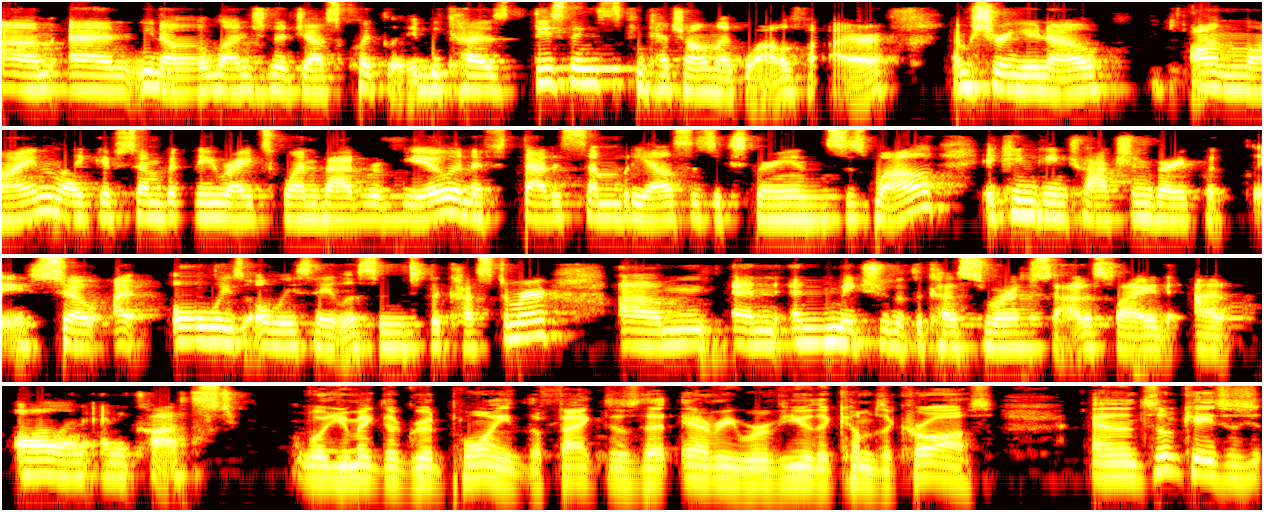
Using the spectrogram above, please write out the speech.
Um, and, you know, lunge and adjust quickly because these things can catch on like wildfire. I'm sure you know online, like if somebody writes one bad review and if that is somebody else's experience as well, it can gain traction very quickly. So I always, always say, listen to the customer, um, and, and make sure that the customer is satisfied at all and any cost. Well, you make the good point. The fact is that every review that comes across, and in some cases,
